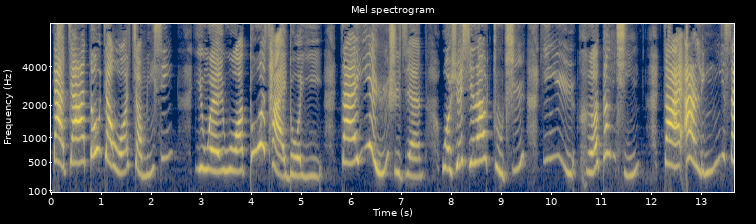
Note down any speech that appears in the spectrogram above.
大家都叫我小明星，因为我多才多艺。在业余时间，我学习了主持、英语和钢琴。在二零一三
